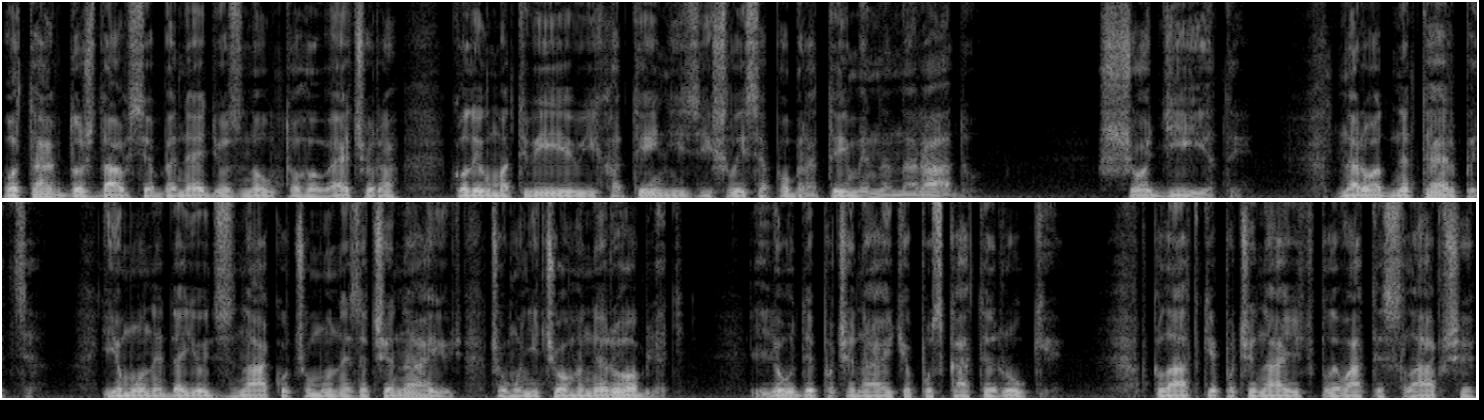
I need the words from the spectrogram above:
Отак дождався Бенедьо знов того вечора, коли в Матвієвій хатині зійшлися побратими на нараду. Що діяти? Народ не терпиться, йому не дають знаку, чому не зачинають, чому нічого не роблять. Люди починають опускати руки. Вкладки починають впливати слабше,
